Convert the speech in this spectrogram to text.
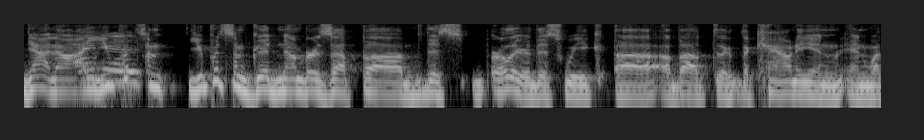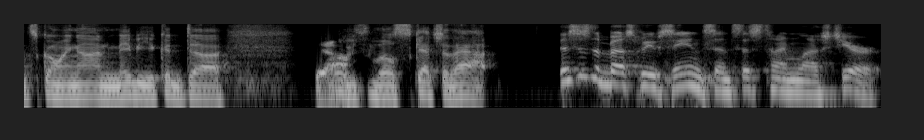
Yeah, no, I, you put some you put some good numbers up uh, this earlier this week uh, about the, the county and, and what's going on. Maybe you could uh, yeah. give us a little sketch of that. This is the best we've seen since this time last year.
